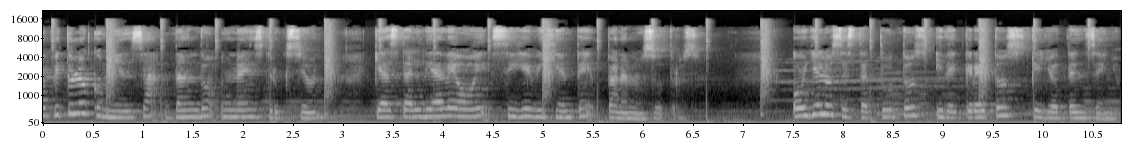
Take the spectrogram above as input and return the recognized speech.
El capítulo comienza dando una instrucción que hasta el día de hoy sigue vigente para nosotros. Oye los estatutos y decretos que yo te enseño,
